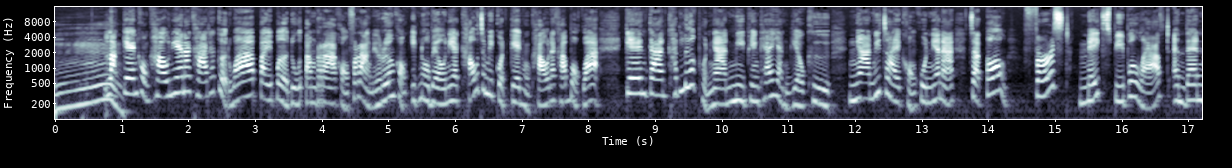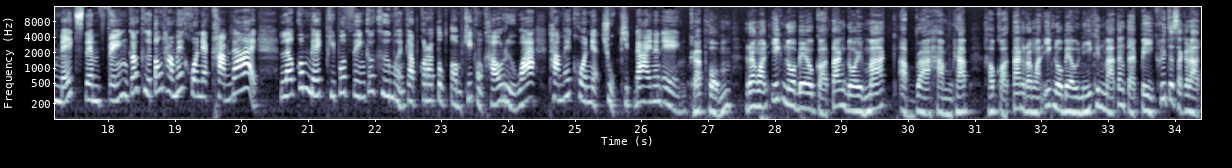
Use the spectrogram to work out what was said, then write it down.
มหลักเกณฑ์ของเขาเนี่ยนะคะ ถ้าเกิดว่าไปเปิดดูตำราของฝรั่งในเรื่องของอิกโนเบลเนี่ยเขาจะมีกฎเกณฑ์ของเขานะคะ บอกว่าเกณฑ์การคัดเลือกผลงานมีเพียงแค่อย่างเดียวคือ งานวิจัยของคุณเนี่ยนะจะต้อง first makes people laugh and then makes them think ก็คือต้องทำให้คนเนี่ยขำได้ แล้วก็ make people think ก็คือเหมือนกับกระตุกต่อมคิดของเขา หรือว่าทำให้คนเนี่ยฉุกคิดได้นั่นเอง ครับผมรางวัลอิกโนเบลก่อตั้งโดยมาร์คอับราฮัมครับเขาก่อตั้งรางวัลอิกโนเบลนี้ขึ้นมาตั้งแต่ปีคริสตศักราช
